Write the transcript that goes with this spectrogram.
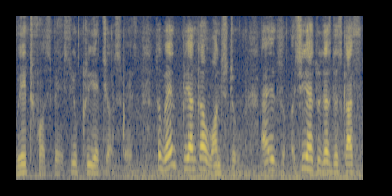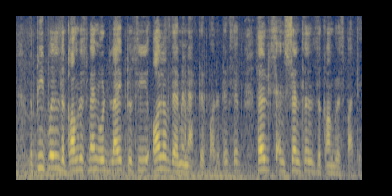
wait for space, you create your space. So when Priyanka wants to, she has to just discuss the people, the congressmen would like to see all of them in active politics. It helps and strengthens the Congress party.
